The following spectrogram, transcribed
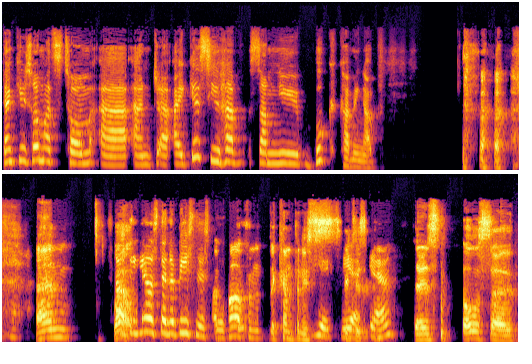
Thank you so much, Tom. Uh, and uh, I guess you have some new book coming up. um, well, Something else than a business book. Apart from the company's yes, citizen, yes, yeah. there's also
